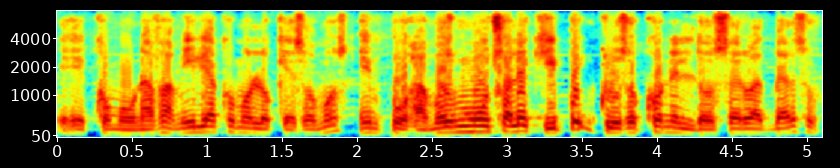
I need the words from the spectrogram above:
eh, como una familia, como lo que somos, empujamos mucho al equipo, incluso con el 2-0 adverso.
